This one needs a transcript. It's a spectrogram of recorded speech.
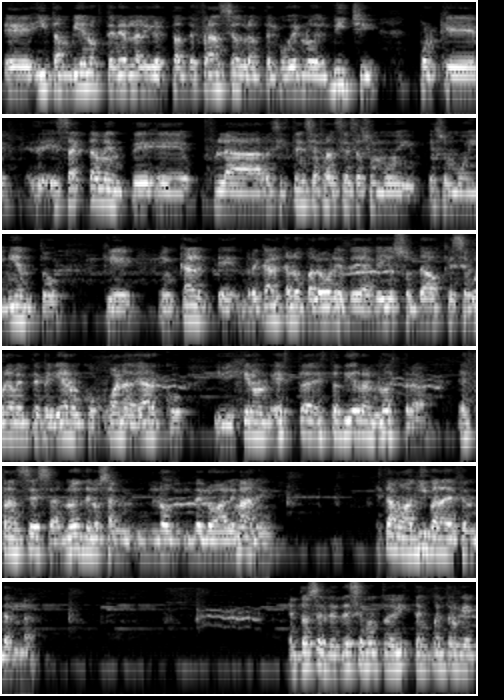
eh, y también obtener la libertad de Francia durante el gobierno del Vichy, porque exactamente la resistencia francesa es un, muy, es un movimiento que eh, recalca los valores de aquellos soldados que seguramente pelearon con Juana de Arco y dijeron, esta, esta tierra es nuestra, es francesa, no es de los, de los alemanes, estamos aquí para defenderla. Entonces, desde ese punto de vista, encuentro que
